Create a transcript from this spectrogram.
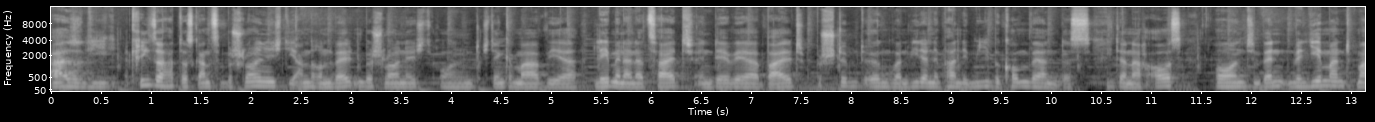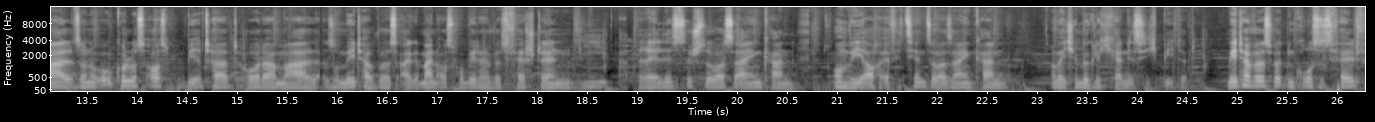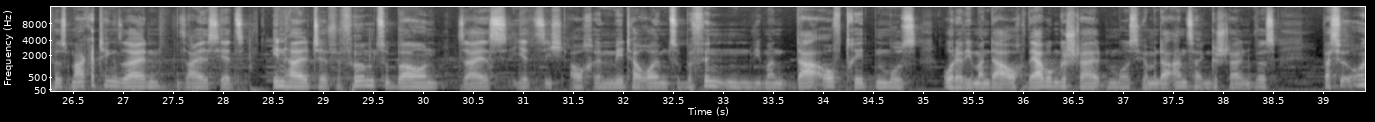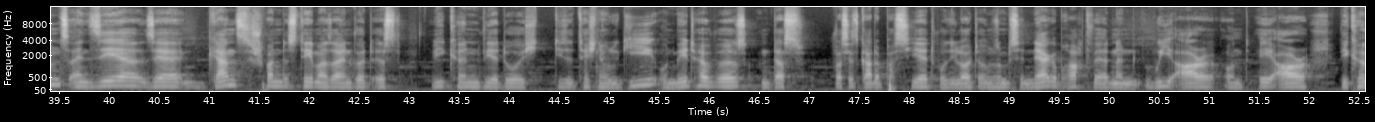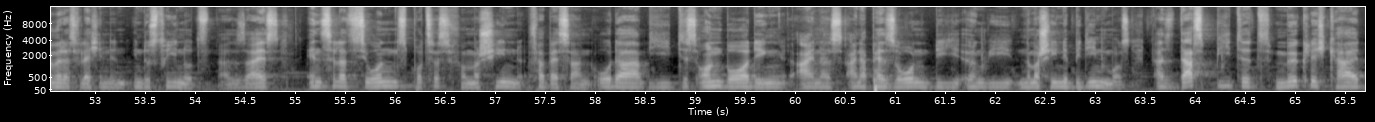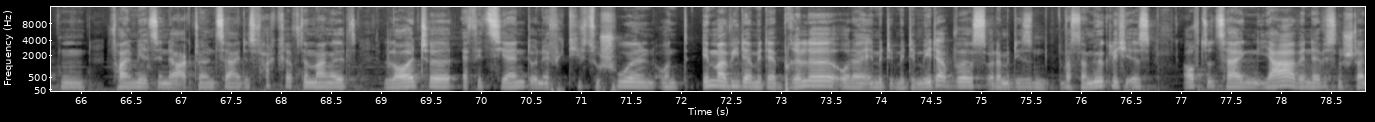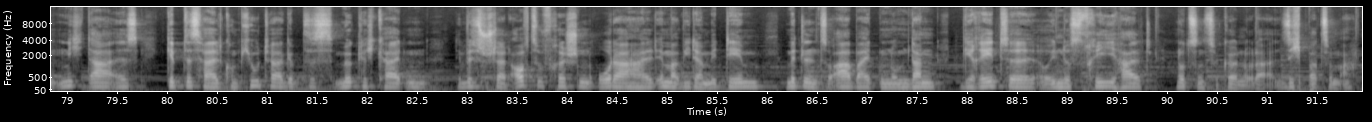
Also die Krise hat das Ganze beschleunigt, die anderen Welten beschleunigt und ich denke mal, wir leben in einer Zeit, in der wir bald bestimmt irgendwann wieder eine Pandemie bekommen werden. Das sieht danach aus. Und wenn, wenn jemand mal so eine Oculus ausprobiert hat oder mal so Metaverse allgemein ausprobiert hat, wird es feststellen, wie realistisch sowas sein kann und wie auch effizient sowas sein kann und welche Möglichkeiten es sich bietet. Metaverse wird ein großes Feld fürs Marketing sein, sei es jetzt Inhalte für Firmen zu bauen, sei es jetzt sich auch im Metaräumen zu befinden, wie man da auftreten muss oder wie man da auch Werbung gestalten muss, wie man da Anzeigen gestalten muss. Was für uns ein sehr, sehr ganz spannendes Thema sein wird, ist, wie können wir durch diese Technologie und Metaverse und das, was jetzt gerade passiert, wo die Leute so ein bisschen näher gebracht werden in VR und AR, wie können wir das vielleicht in der Industrie nutzen? Also sei es Installationsprozesse von Maschinen verbessern oder die, das Onboarding eines, einer Person, die irgendwie eine Maschine bedienen muss. Also das bietet Möglichkeiten, vor allem jetzt in der aktuellen Zeit des Fachkräftemangels, Leute effizient und effektiv zu schulen und immer wieder mit der Brille oder mit, mit dem Metaverse oder mit diesem, was da möglich ist, aufzuzeigen, ja, wenn der Wissensstand nicht da ist, gibt es halt Computer, gibt es Möglichkeiten, den Wissensstand aufzufrischen oder halt immer wieder mit den Mitteln zu arbeiten, um dann Geräte, Industrie halt nutzen zu können oder sichtbar zu machen.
